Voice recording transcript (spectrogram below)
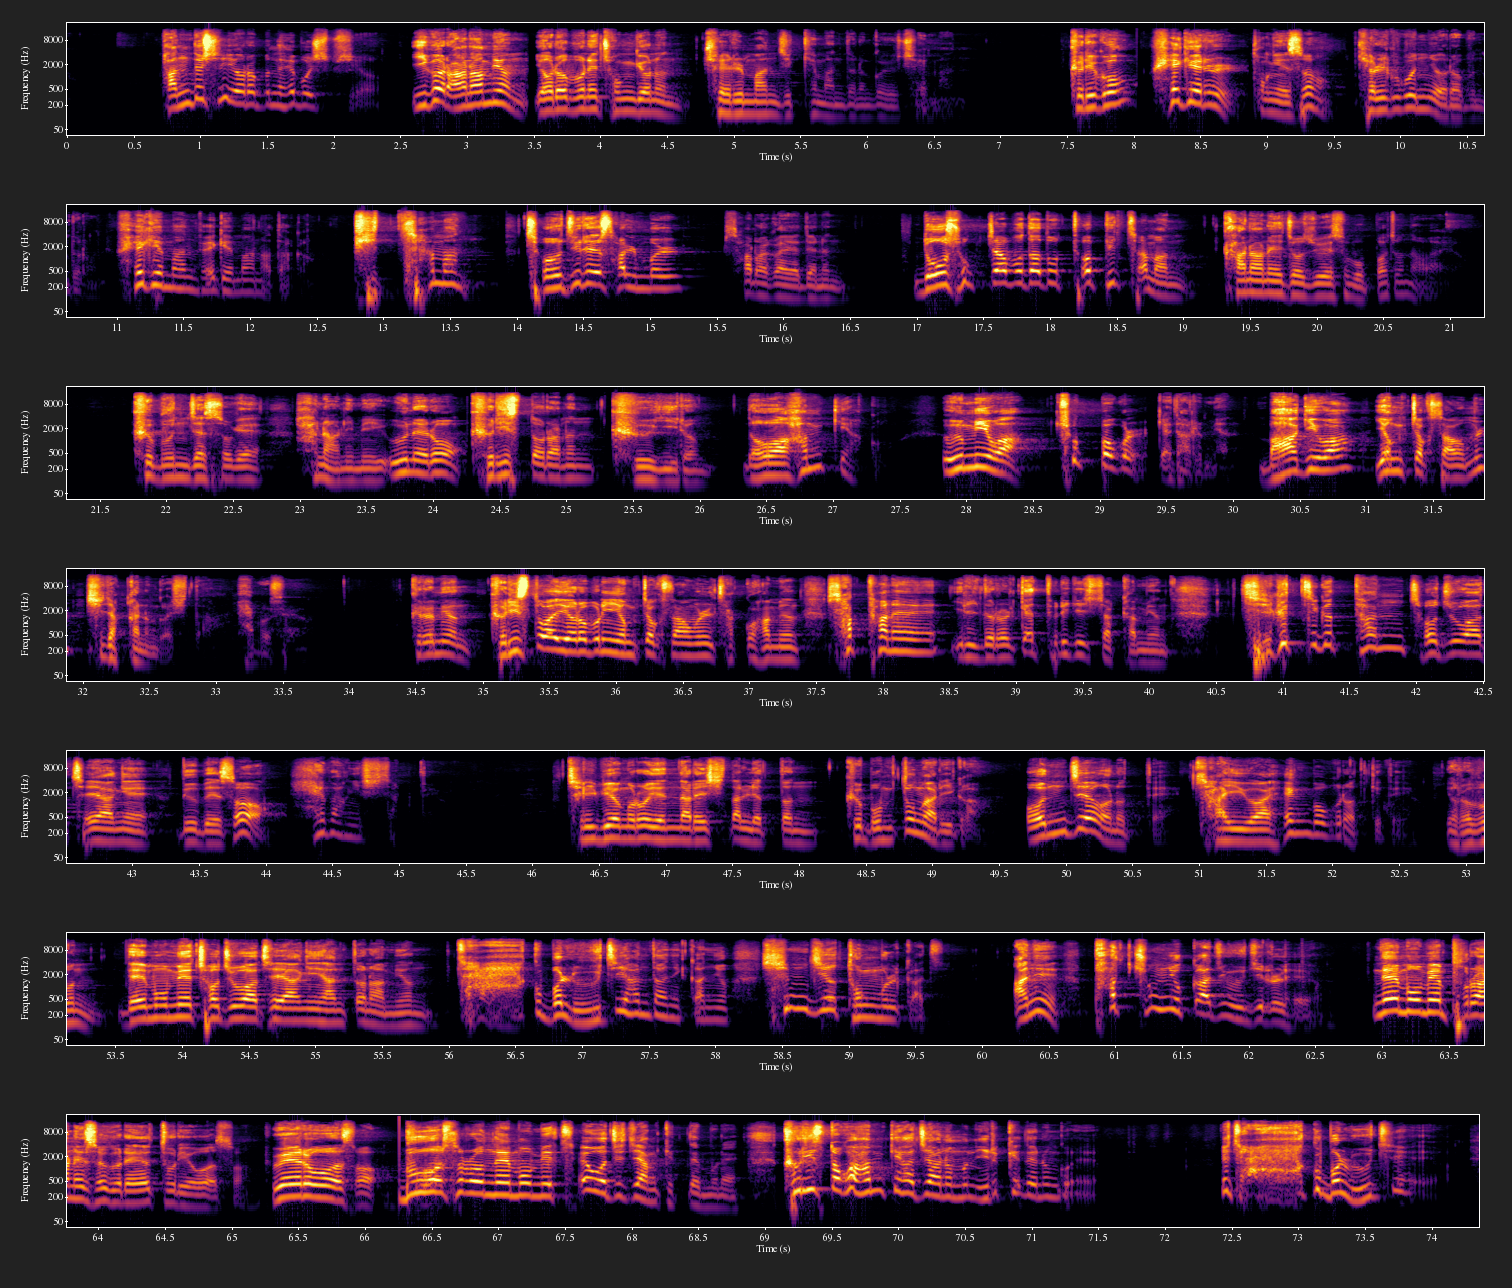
반드시 여러분 해보십시오. 이걸 안 하면 여러분의 종교는 죄를 만지게 만드는 거예요, 죄만. 그리고 회개를 통해서 결국은 여러분들은 회개만 회개만 하다가 비참한 저질의 삶을 살아가야 되는 노숙자보다도 더 비참한 가난의 저주에서 못 빠져나와요. 그 문제 속에 하나님의 은혜로 그리스도라는 그 이름 너와 함께하고 의미와 축복을 깨달으면 마귀와 영적 싸움을 시작하는 것이다. 해보세요. 그러면 그리스도와 여러분이 영적 싸움을 자꾸 하면 사탄의 일들을 깨뜨리기 시작하면 지긋지긋한 저주와 재앙의 늪에서 해방이 시작돼요. 질병으로 옛날에 시달렸던 그 몸뚱아리가 언제 어느 때 자유와 행복을 얻게 돼요. 여러분 내 몸에 저주와 재앙이 안 떠나면 자꾸 뭘 의지한다니까요. 심지어 동물까지 아니 파충류까지 의지를 해요. 내 몸에 불안해서 그래요. 두려워서 외로워서 무엇으로 내 몸이 채워지지 않기 때문에 그리스도가 함께 하지 않으면 이렇게 되는 거예요. 자꾸 뭘 의지해요.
